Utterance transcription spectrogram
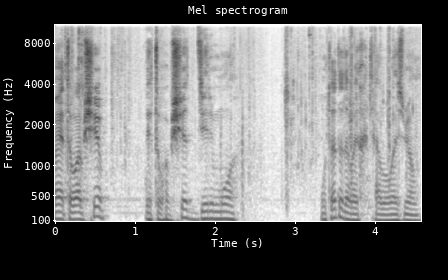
но это вообще... Это вообще дерьмо. Вот это давай хотя бы возьмем.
